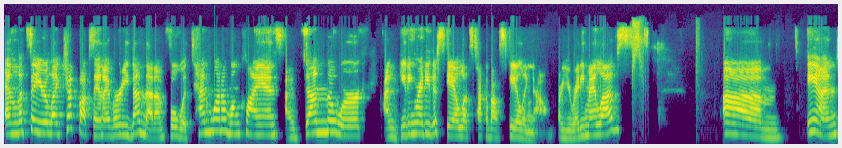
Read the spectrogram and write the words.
And let's say you're like, checkbox, and I've already done that. I'm full with 10 one on one clients. I've done the work. I'm getting ready to scale. Let's talk about scaling now. Are you ready, my loves? Um, and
